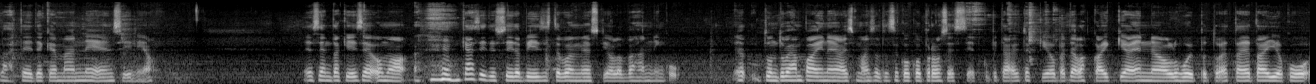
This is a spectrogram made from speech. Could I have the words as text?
lähtee tekemään ne ensin. Ja, ja sen takia se oma käsitys siitä biisistä voi myöskin olla vähän niin kuin tuntui vähän painajaismaiselta se koko prosessi, että kun pitää yhtäkkiä opetella kaikkia. Ennen ollut huipputuottaja tai joku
